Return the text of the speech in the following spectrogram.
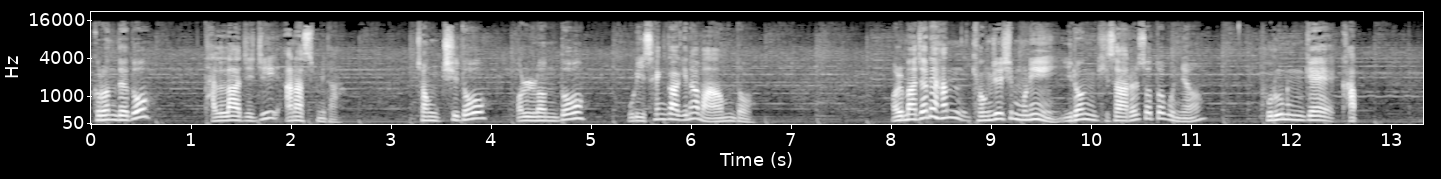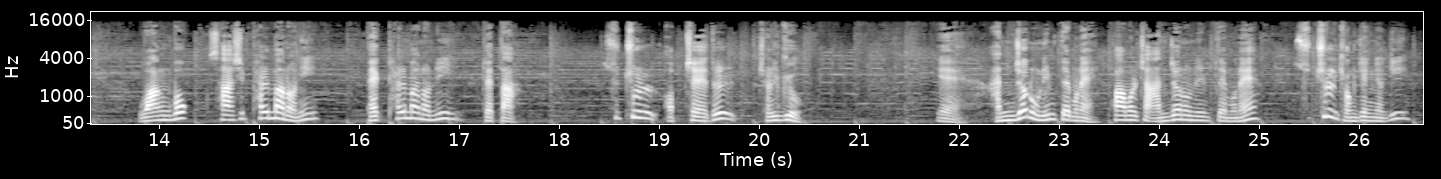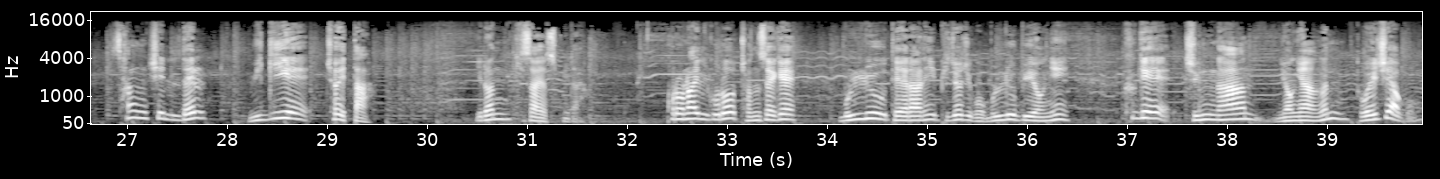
그런데도 달라지지 않았습니다. 정치도 언론도 우리 생각이나 마음도 얼마 전에 한 경제신문이 이런 기사를 썼더군요. 부르는 게 값. 왕복 48만 원이 108만 원이 됐다. 수출 업체들 절규. 예, 안전 운임 때문에 화물차 안전 운임 때문에 수출 경쟁력이 상실될 위기에 처했다. 이런 기사였습니다. 코로나19로 전 세계 물류 대란이 빚어지고 물류 비용이 크게 증가한 영향은 도외시하고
